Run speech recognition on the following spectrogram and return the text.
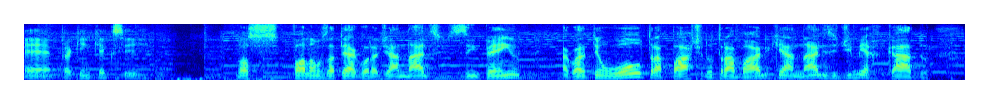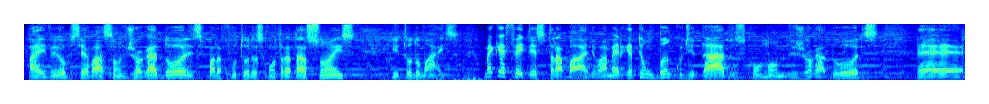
é, para quem quer que seja. Nós falamos até agora de análise de desempenho, agora tem outra parte do trabalho que é análise de mercado. Aí vem observação de jogadores para futuras contratações e tudo mais. Como é que é feito esse trabalho? O América tem um banco de dados com o nome de jogadores. É,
